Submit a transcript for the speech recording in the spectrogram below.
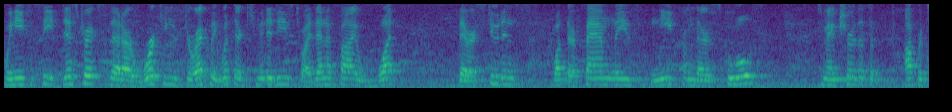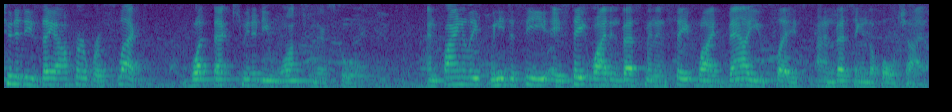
We need to see districts that are working directly with their communities to identify what their students, what their families need from their schools to make sure that the opportunities they offer reflect what that community wants from their schools. And finally, we need to see a statewide investment and statewide value placed on investing in the whole child.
